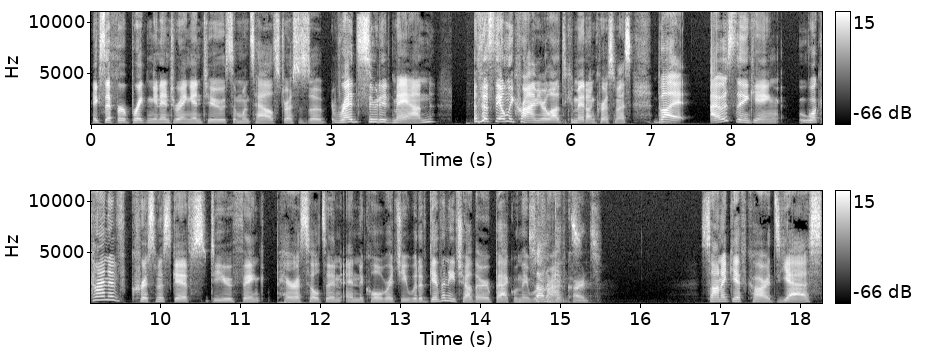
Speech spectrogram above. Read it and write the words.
except for breaking and entering into someone's house dressed as a red suited man. That's the only crime you're allowed to commit on Christmas. But I was thinking, what kind of Christmas gifts do you think Paris Hilton and Nicole Richie would have given each other back when they were Sonic friends? gift cards. Sonic gift cards, yes.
